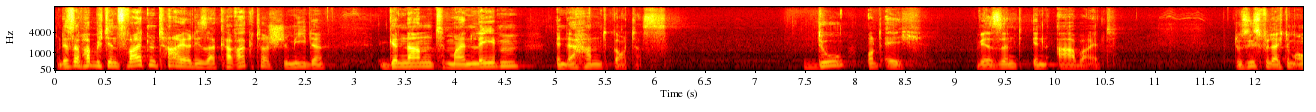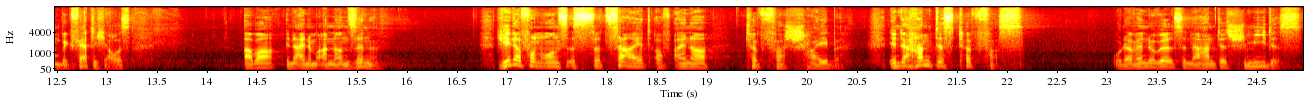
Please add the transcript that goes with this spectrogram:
Und deshalb habe ich den zweiten Teil dieser Charakterschmiede genannt, mein Leben in der Hand Gottes. Du und ich, wir sind in Arbeit. Du siehst vielleicht im Augenblick fertig aus, aber in einem anderen Sinne. Jeder von uns ist zurzeit auf einer Töpferscheibe, in der Hand des Töpfers oder wenn du willst, in der Hand des Schmiedes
